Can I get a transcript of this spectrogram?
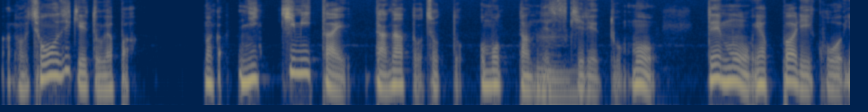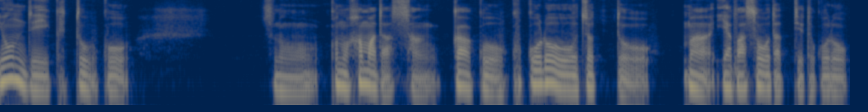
あの、正直言うとやっぱ、なんか日記みたいだなとちょっと思ったんですけれども、でもやっぱりこう読んでいくと、こう、その、この浜田さんがこう、心をちょっと、まあ、やばそうだっていうところ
